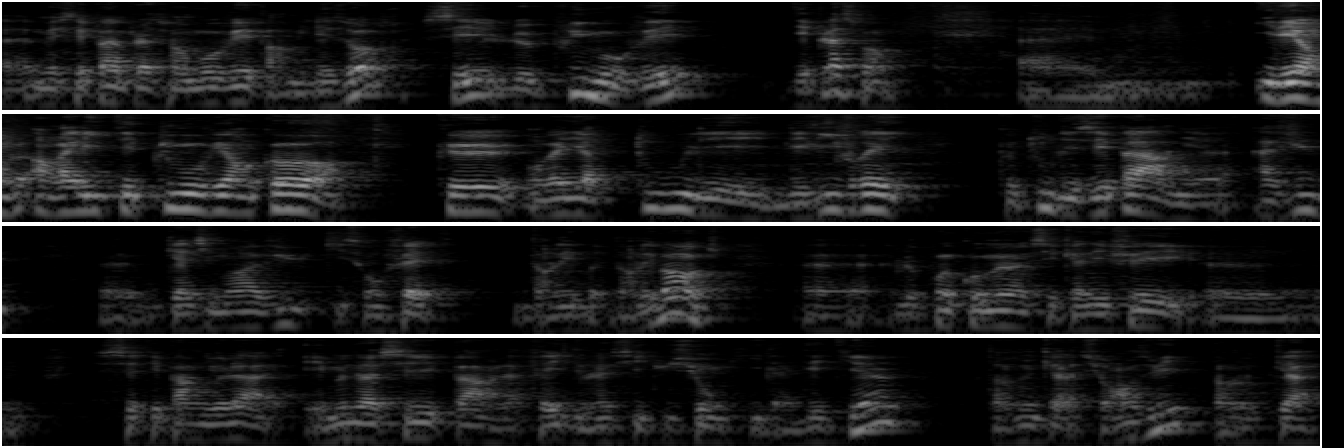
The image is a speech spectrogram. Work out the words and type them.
euh, mais ce n'est pas un placement mauvais parmi les autres, c'est le plus mauvais des placements. Euh, il est en, réalité plus mauvais encore que, on va dire, tous les, livrets que toutes les épargnes à vue, quasiment à vue, qui sont faites dans les, dans les banques. le point commun, c'est qu'en effet, cette épargne-là est menacée par la faillite de l'institution qui la détient, dans un cas l'assurance vie, dans l'autre cas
